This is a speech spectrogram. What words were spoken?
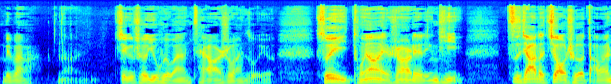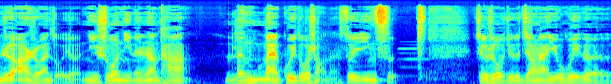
没办法，啊，这个车优惠完才二十万左右，所以同样也是二点零 T，自家的轿车打完折二十万左右，你说你能让它能卖贵多少呢？所以因此，这个车我觉得将来优惠个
